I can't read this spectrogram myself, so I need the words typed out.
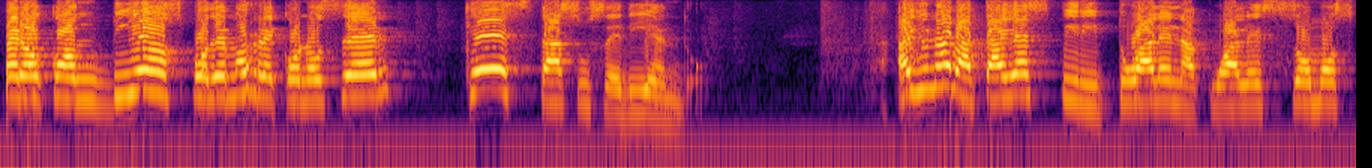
pero con Dios podemos reconocer qué está sucediendo. Hay una batalla espiritual en la cual somos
